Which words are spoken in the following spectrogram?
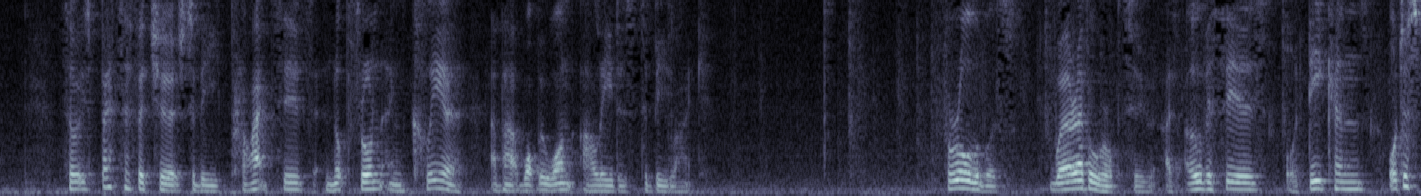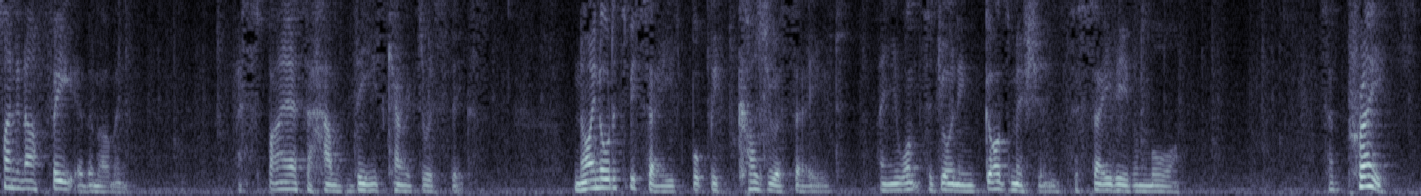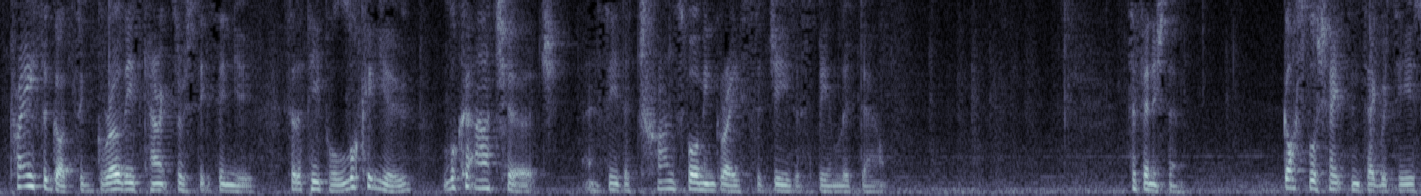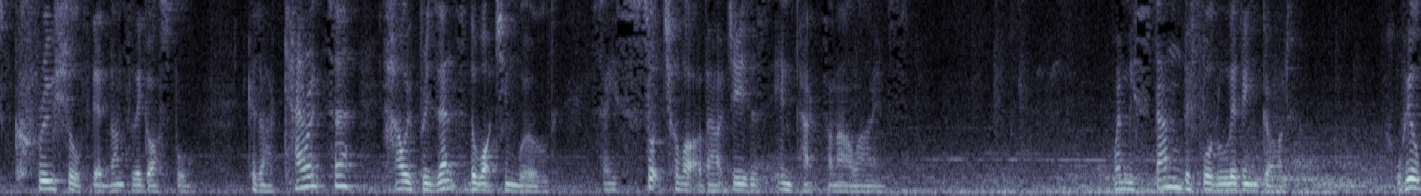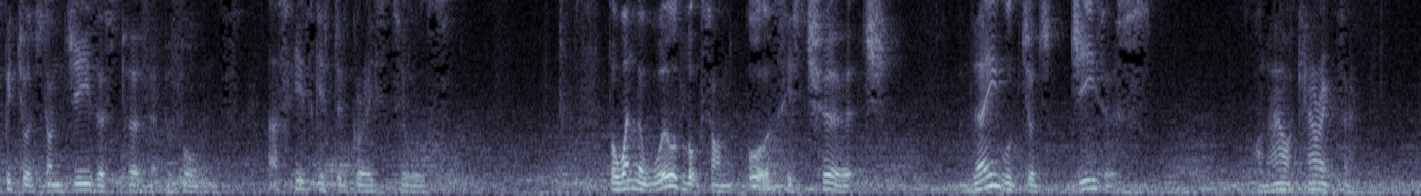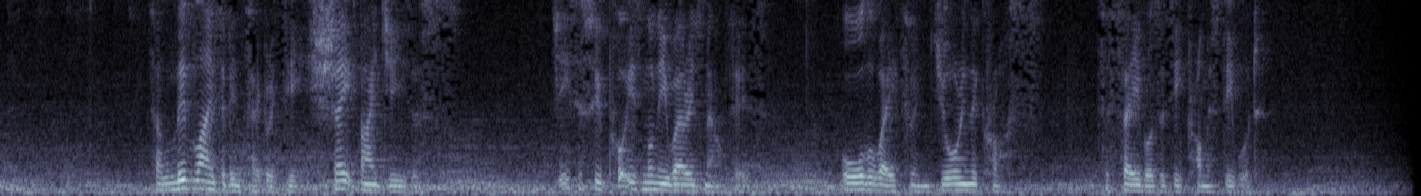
So it's better for church to be proactive and upfront and clear about what we want our leaders to be like. For all of us, wherever we're up to, as overseers or deacons or just finding our feet at the moment. Aspire to have these characteristics. Not in order to be saved, but because you are saved and you want to join in God's mission to save even more. So pray. Pray for God to grow these characteristics in you so that people look at you, look at our church, and see the transforming grace of Jesus being lived out. To finish, then, gospel shaped integrity is crucial for the advance of the gospel because our character, how we present to the watching world, says such a lot about Jesus' impact on our lives. When we stand before the living God, we'll be judged on Jesus' perfect performance. That's his gift of grace to us. But when the world looks on us, his church, they will judge Jesus on our character. To live lives of integrity shaped by Jesus. Jesus, who put his money where his mouth is, all the way to enduring the cross to save us as he promised he would.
